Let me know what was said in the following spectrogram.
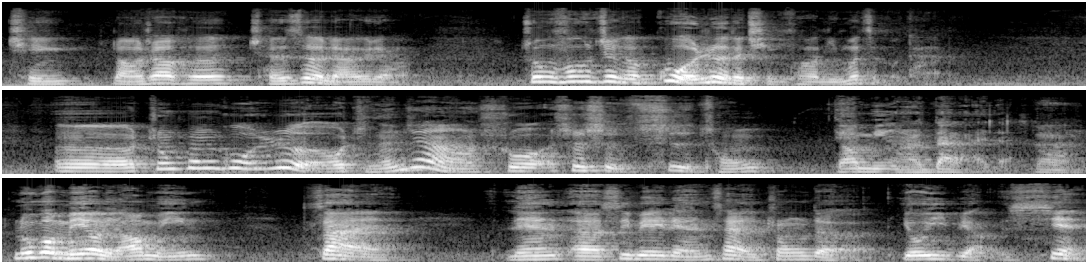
请老赵和陈色聊一聊中锋这个过热的情况，你们怎么看？呃，中锋过热，我只能这样说，是是是从姚明而带来的。嗯，如果没有姚明在联呃 CBA 联赛中的优异表现，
